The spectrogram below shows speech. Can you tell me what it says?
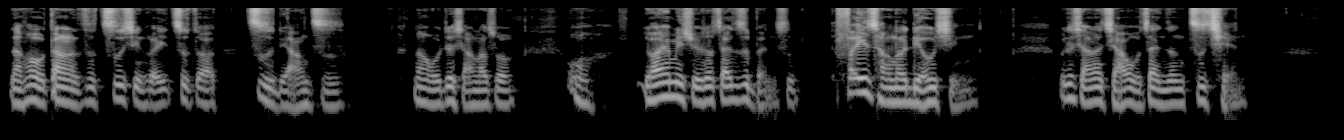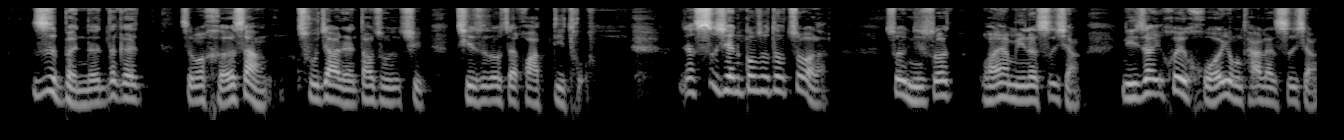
然后当然是知行合一，这叫致良知。那我就想到说，哦，王阳明学说在日本是非常的流行。我就想到甲午战争之前，日本的那个什么和尚、出家人到处去，其实都在画地图，那事先的工作都做了。所以你说王阳明的思想，你在会活用他的思想。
